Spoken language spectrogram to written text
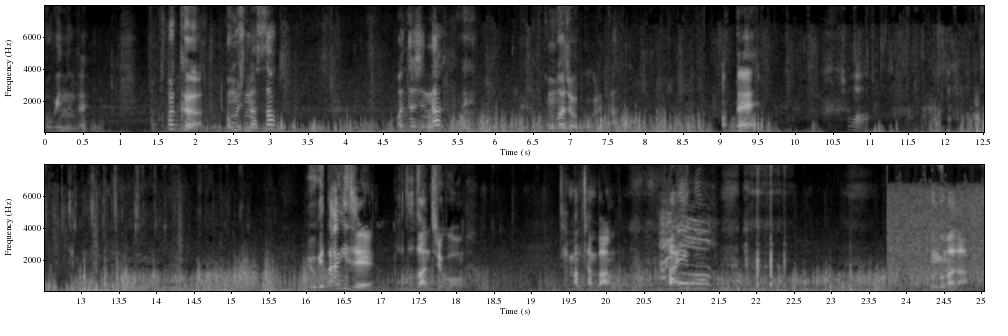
저기 있는데. 헐크 너무 신났어? 완전 신나? 공 가져올 거 그랬다. 어때? 좋아. 이게 딱이지? 파도도 안 치고 찬방찬방 아이고 궁금하다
